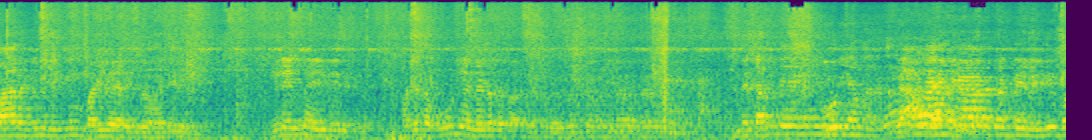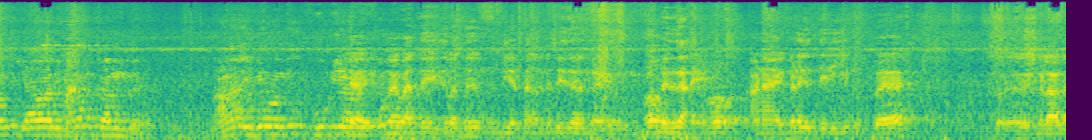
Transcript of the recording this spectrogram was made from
பானைக்கும் இதுக்கும் வடிவா இருக்கிற மாதிரி இருக்கு இதுல என்ன இது இருக்கு அதில் கூடி அந்த இடத்தை பாருங்க இந்த சந்தையில? வியாபாரிக்காக கட்டையில் இது வந்து வியாபாரிக்கு தான் சந்தை. ஆனா இங்க வந்து கூடியா வந்து இது வந்து முந்தைய அரசாங்கத்தில் செய்த அந்த இதுதானே ஆனா எங்களுக்கு தெரியும் இப்ப எங்களால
